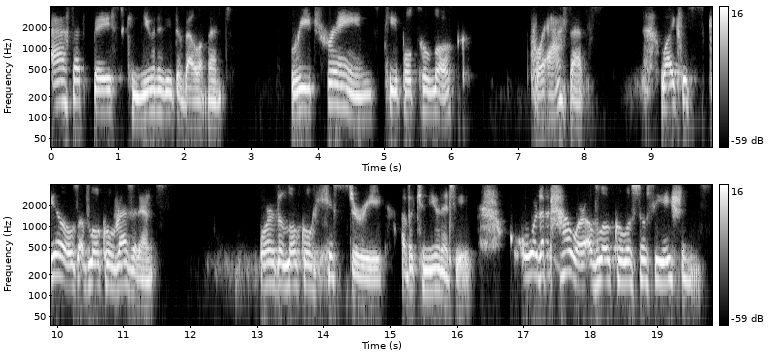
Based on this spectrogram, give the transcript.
asset based community development, retrains people to look for assets like the skills of local residents or the local history of a community or the power of local associations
